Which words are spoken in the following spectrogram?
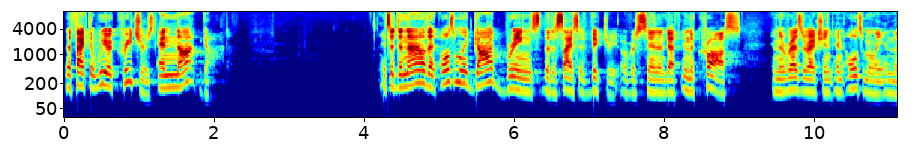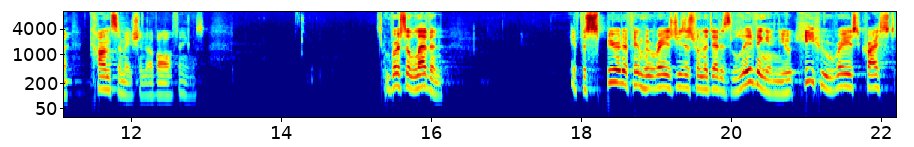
The fact that we are creatures and not God. It's a denial that ultimately God brings the decisive victory over sin and death in the cross, in the resurrection, and ultimately in the consummation of all things. Verse 11 If the spirit of him who raised Jesus from the dead is living in you, he who raised Christ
